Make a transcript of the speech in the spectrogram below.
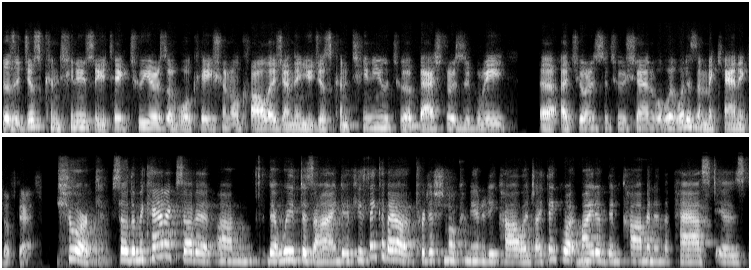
does it just continue? So you take two years of vocational college and then you just continue to a bachelor's degree uh, at your institution? What, what is the mechanic of that? Sure. So the mechanics of it um, that we've designed, if you think about traditional community college, I think what might have been common in the past is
